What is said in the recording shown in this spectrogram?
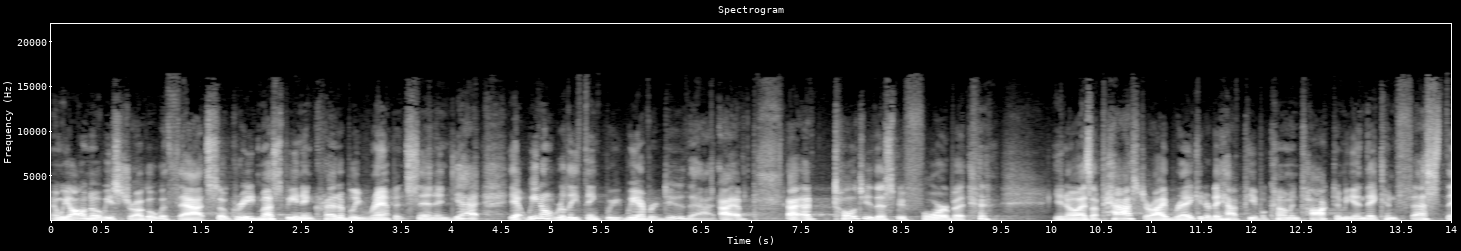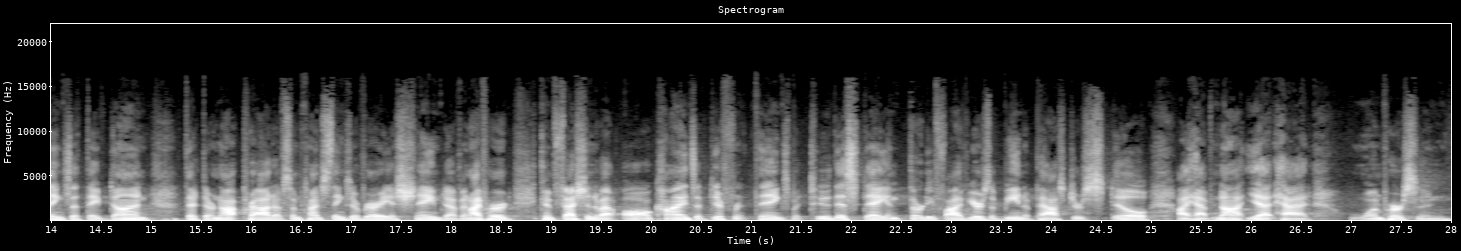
And we all know we struggle with that. So greed must be an incredibly rampant sin. And yet, yet we don't really think we, we ever do that. I've, I've told you this before, but You know, as a pastor, I regularly have people come and talk to me and they confess things that they've done that they're not proud of, sometimes things they're very ashamed of. And I've heard confession about all kinds of different things, but to this day, in 35 years of being a pastor, still, I have not yet had one person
